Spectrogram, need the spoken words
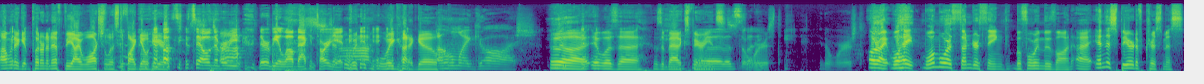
I'm going to get put on an FBI watch list if I go here." I was gonna say I'll never be never be allowed back in Target. we, we got to go. Oh my gosh. Uh, it was uh, it was a bad experience. Uh, that's It's the funny. worst. You're the worst. All right. Well, hey, one more Thunder thing before we move on. Uh, in the spirit of Christmas,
